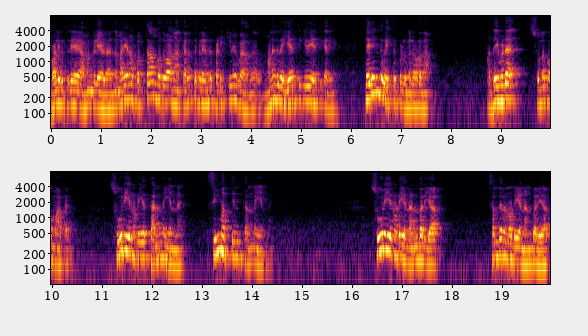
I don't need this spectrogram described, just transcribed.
வாலிபத்திலே அமங்கலியாட இந்த மாதிரியான பத்தாம் பொதுவான கருத்துக்களை வந்து படிக்கவே அந்த மனதில் ஏற்றிக்கவே ஏற்றிக்காதீங்க தெரிந்து வைத்துக் கொள்ளுங்கள் அவ்வளோதான் அதைவிட சுலபமாக சூரியனுடைய தன்மை என்ன? சிம்மத்தின் தன்மை என்ன? சூரியனுடைய நண்பர் யார்? சந்திரனுடைய நண்பர் யார்?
